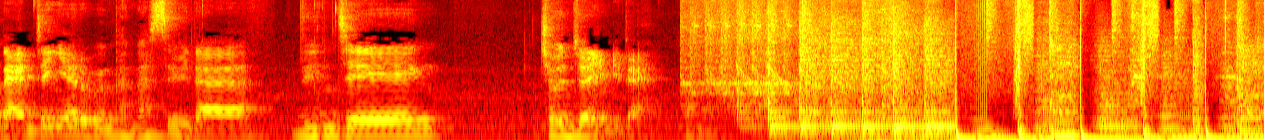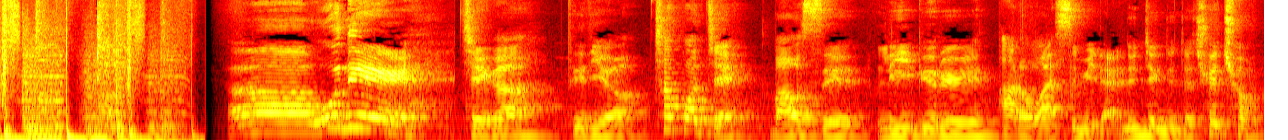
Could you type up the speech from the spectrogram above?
난쟁이 여러분 반갑습니다. 눈쟁 전자입니다. 아, 오늘 제가 드디어 첫 번째 마우스 리뷰를 하러 왔습니다. 눈쟁전자 최초.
